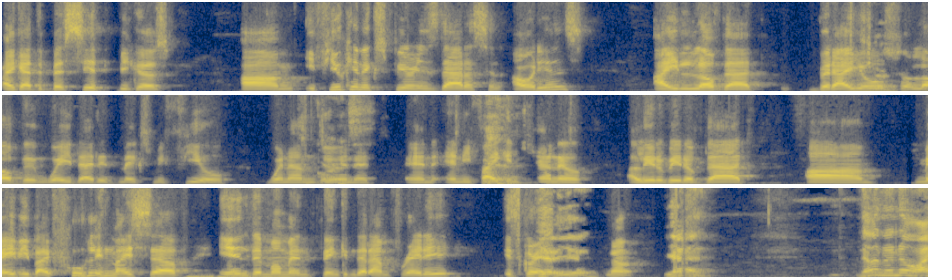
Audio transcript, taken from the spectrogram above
I got the best seat because um, if you can experience that as an audience, I love that. But I Sure. also love the way that it makes me feel when I'm doing it. And and if I can channel a little bit of that, um, maybe by fooling myself in the moment, thinking that I'm Freddie, it's great. Yeah, yeah. No, Yeah. No, no, no. I,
